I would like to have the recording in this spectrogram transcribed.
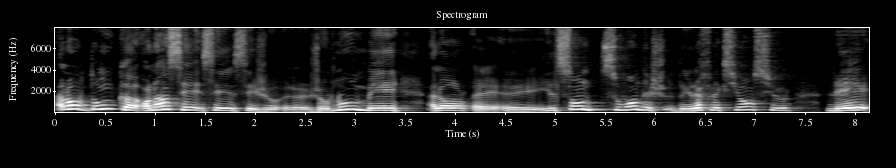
Alors donc, on a ces, journaux, mais alors, ils sont souvent des, réflexions sur les,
